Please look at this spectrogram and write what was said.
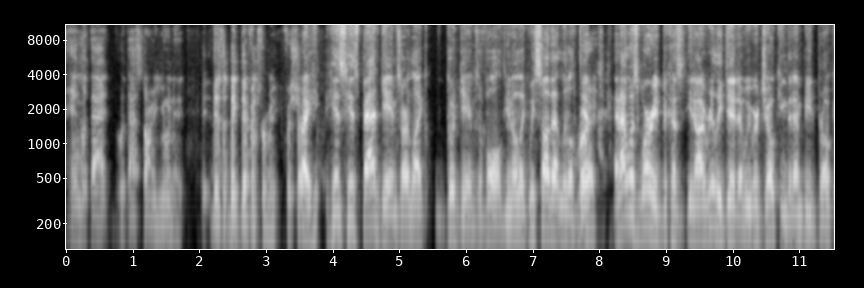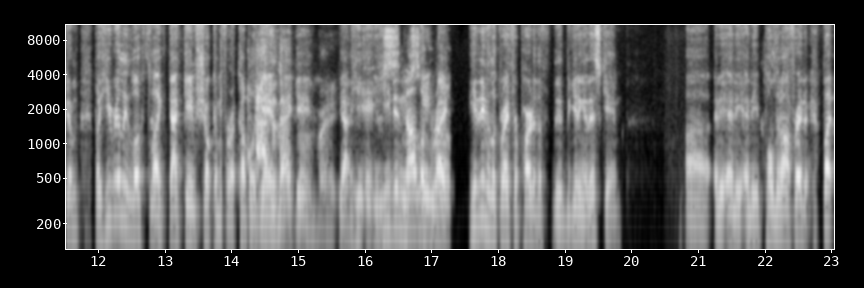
him with that with that starting unit there's a big difference for me for sure. Right. His his bad games are like good games of old. You know, like we saw that little dip, right. and I was worried because you know I really did, and we were joking that Embiid broke him, but he really looked like that game shook him for a couple of After games. that game, right? Yeah, he he, he did not look right. He didn't even look right for part of the, the beginning of this game. Uh, and he, and he and he pulled it off right. But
